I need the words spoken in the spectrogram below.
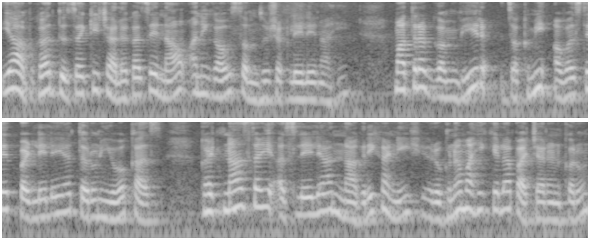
या अपघात दुचाकी चालकाचे नाव आणि गाव समजू शकलेले नाही. मात्र गंभीर जखमी अवस्थेत पडलेल्या या तरुण युवकास घटनास्थळी असलेल्या नागरिकांनी रुग्णवाहिकेला पाचारण करून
